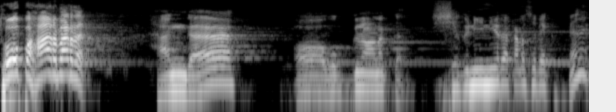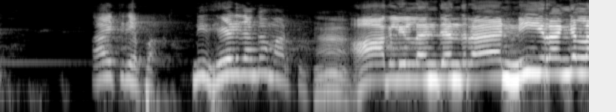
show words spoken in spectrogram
ತೋಪ ಹಾರಬಾರ್ದ. ಹಂಗ ಆ ಉಗ್ರಾಣಕ್ಕೆ ಸಗಣಿ ನೀರ ಕಳಿಸ್ಬೇಕು ಆಯ್ತ್ರಿ ಅಪ್ಪ ನೀವು ಹೇಳಿದಂಗ ಮಾಡ್ತೀನಿ. ಆಗ್ಲಿಲ್ಲ ಅಂದ್ರ ನೀರಂಗಿಲ್ಲ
